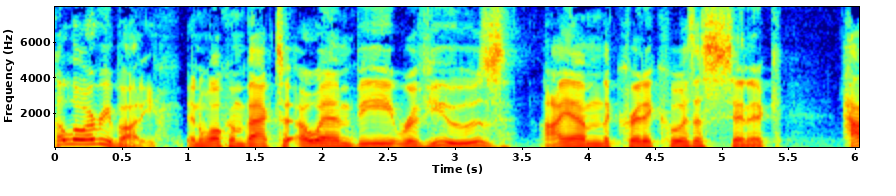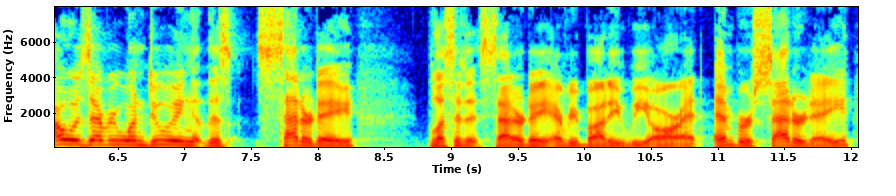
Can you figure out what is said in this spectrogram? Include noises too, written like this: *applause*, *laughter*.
Hello, everybody, and welcome back to OMB Reviews. I am the critic who is a cynic. How is everyone doing this Saturday? Blessed Saturday, everybody. We are at Ember Saturday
